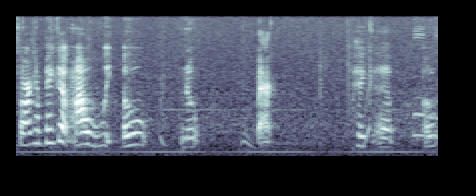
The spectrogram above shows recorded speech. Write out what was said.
So I can pick up my we oh nope. Back pick up oh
